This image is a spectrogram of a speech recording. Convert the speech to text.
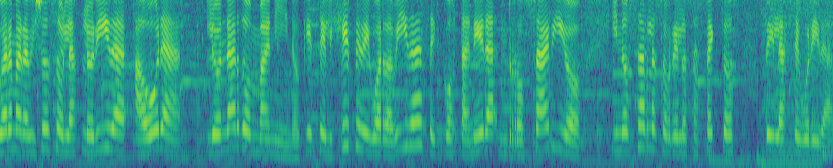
Lugar maravilloso, la Florida. Ahora, Leonardo Manino, que es el jefe de guardavidas en Costanera Rosario y nos habla sobre los aspectos de la seguridad.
